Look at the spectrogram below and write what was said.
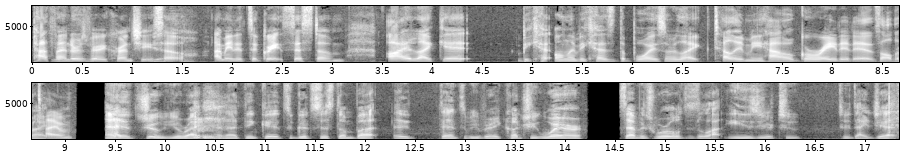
Pathfinder is very crunchy. Yes. So, I mean, it's a great system. I like it because only because the boys are like telling me how great it is all the Right. time. And it's true. You're right, and I think it's a good system, but it tends to be very country where Savage Worlds is a lot easier to to digest.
